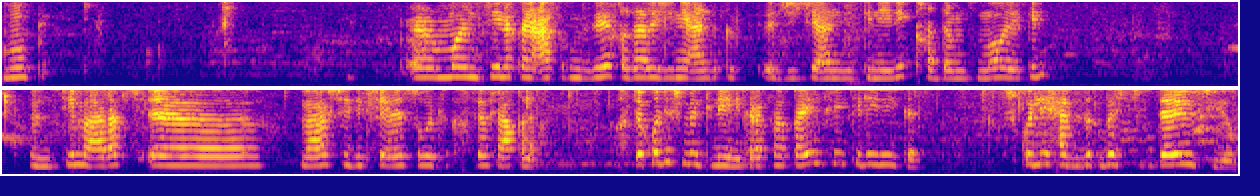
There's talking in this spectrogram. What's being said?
ممكن المهم تينا كنعرفك مزيان يقدر يجيني عندك جيتي عندي ال clinique خدامه تما ولكن أنتي ما عرفتش آه ما عرفتش داكشي علاش سولتك أختي؟ واش عاقلة؟ أختي قوليش من clinique؟ راه كنقيم شي كلينيكات. شكون اللي حفزك باش تبدا يوتيوب؟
